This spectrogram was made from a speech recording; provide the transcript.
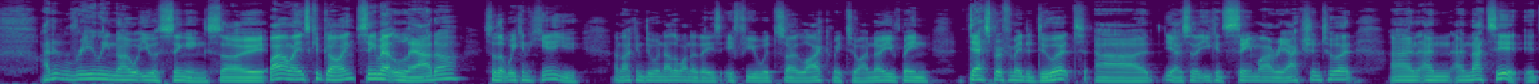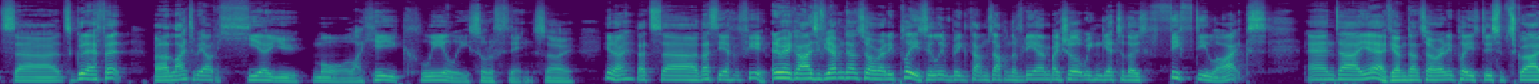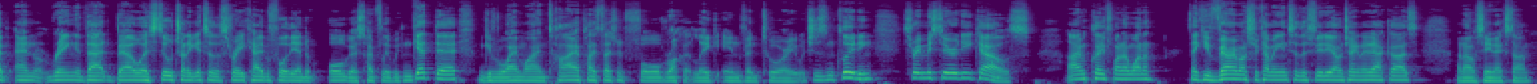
I didn't really know what you were singing. So by all means, keep going. Sing about louder so that we can hear you. And I can do another one of these if you would so like me to. I know you've been desperate for me to do it, uh, you know, so that you can see my reaction to it. And, and, and that's it. It's, uh, it's a good effort, but I'd like to be able to hear you more, like hear you clearly sort of thing. So, you know, that's, uh, that's the effort for you. Anyway, guys, if you haven't done so already, please do leave a big thumbs up on the video. Make sure that we can get to those 50 likes. And uh, yeah, if you haven't done so already, please do subscribe and ring that bell. We're still trying to get to the 3K before the end of August. Hopefully, we can get there and give away my entire PlayStation 4 Rocket League inventory, which is including three mystery decals. I'm Clief101. Thank you very much for coming into this video and checking it out, guys. And I will see you next time.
